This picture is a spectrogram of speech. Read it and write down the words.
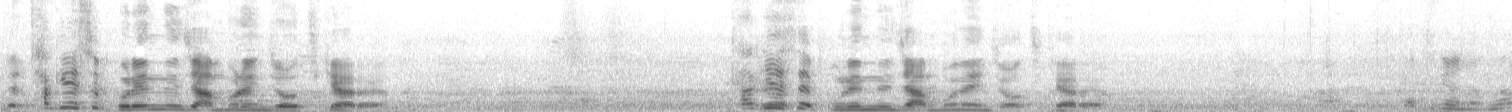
근데 타겟을 보냈는지 안 보냈는지 어떻게 알아요? 타겟에 보냈는지 안 보냈는지 어떻게 알아요? 어떻게 하냐고요?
